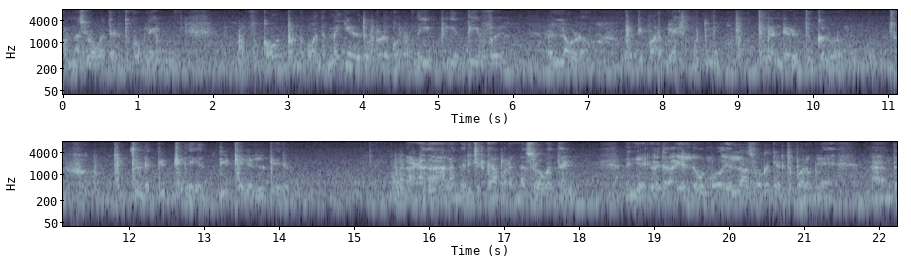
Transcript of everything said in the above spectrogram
பண்ண ஸ்லோகத்தை எடுத்துக்கோங்களேன். கவுண்ட் பண்ணுவோம் அந்த மெய் எழுத்து கொடுக்கும். இந்த இப்பு இவ்வு வெள்ளம் விடும். கூட்டி பாருங்களேன். மொத்தம் முப்பத்தி ரெண்டு எழுத்துக்கள் வரும். அந்த ரெண்டு தீட்சை தீட்சைகள் பேரு. அழகா அலங்கரிச்சிருக்கா பாருங்க ஸ்லோகத்தை. நீங்க எல்லா எல்லா ஸ்லோகத்தையும் எடுத்து பாருங்களேன். அந்த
